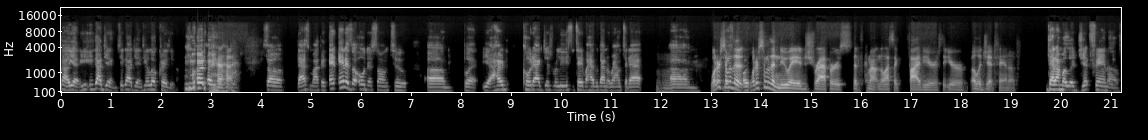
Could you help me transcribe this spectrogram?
no, yeah, he, he got James. He got James. He a little crazy, but uh, he got James. so that's my and and it's an older song too. Um, but yeah, I heard Kodak just released the tape. I haven't gotten around to that. Mhm. Um, What are some of the. What are some of the new age rappers that have come out in the last like five years that you're a legit fan of? that I'm a legit fan of.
